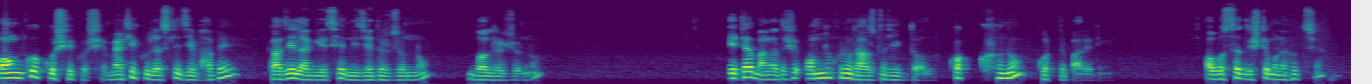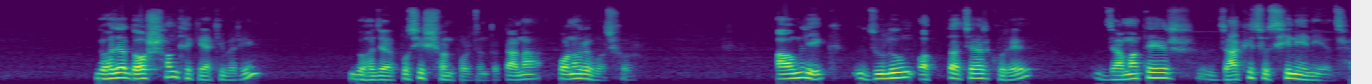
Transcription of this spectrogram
অঙ্ক কষে কষে ম্যাটিকুলাসলি যেভাবে কাজে লাগিয়েছে নিজেদের জন্য, দলের জন্য, এটা বাংলাদেশের অন্য কোনো রাজনৈতিক দল কখনো করতে পারেনি। অবস্থা দৃষ্টি মনে হচ্ছে। দু হাজার দশ সন থেকে একেবারে দু হাজার পঁচিশ সন পর্যন্ত টানা পনেরো বছর আওয়ামী লীগ জুলুম অত্যাচার করে জামাতের যা কিছু ছিনিয়ে নিয়েছে,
